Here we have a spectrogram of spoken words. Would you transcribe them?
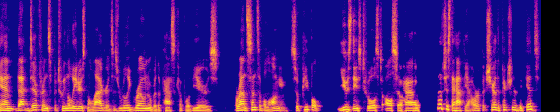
And that difference between the leaders and the laggards has really grown over the past couple of years around sense of belonging. So people use these tools to also have not just a happy hour, but share the pictures of the kids.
